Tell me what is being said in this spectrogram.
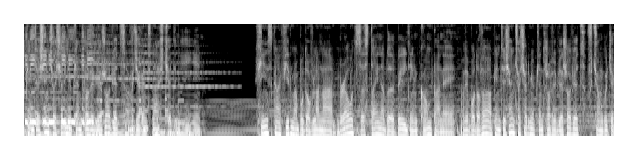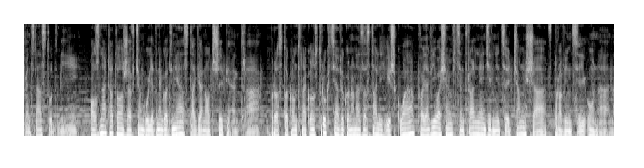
57-piętrowy wieżowiec w 19 dni. Chińska firma budowlana Broad Sustainable Building Company wybudowała 57-piętrowy wieżowiec w ciągu 19 dni. Oznacza to, że w ciągu jednego dnia stawiano trzy piętra. Prostokątna konstrukcja wykonana ze stali i szkła pojawiła się w centralnej dzielnicy Changsha w prowincji Hunan.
